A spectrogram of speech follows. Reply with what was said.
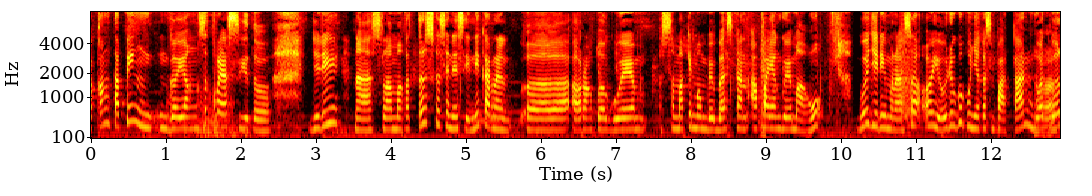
terkekang tapi ng- nggak yang stres gitu. Jadi nah selama ke, terus ke sini sini karena eh, orang tua gue semakin membebaskan apa yang gue mau gue jadi merasa oh ya udah gue punya kesempatan buat gue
